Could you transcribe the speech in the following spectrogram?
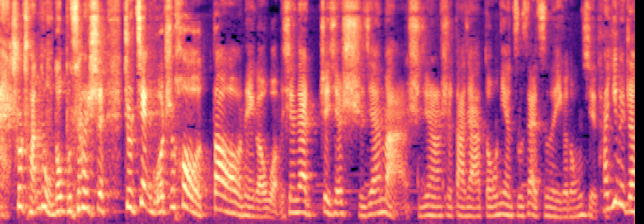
哎，说传统都不算是，就是建国之后到那个我们现在这些时间吧，实际上是大家都念兹在兹的一个东西。它意味着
